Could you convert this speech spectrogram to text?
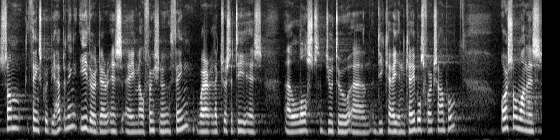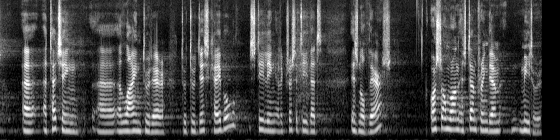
some things could be happening. Either there is a malfunctioning thing where electricity is uh, lost due to um, decay in cables, for example, or someone is uh, attaching uh, a line to, their, to, to this cable, stealing electricity that is not theirs, or someone is tampering their meter.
